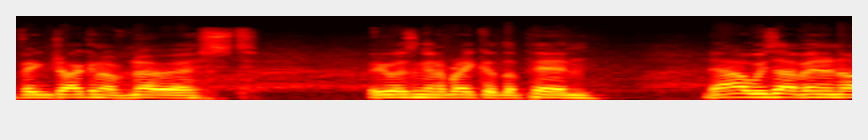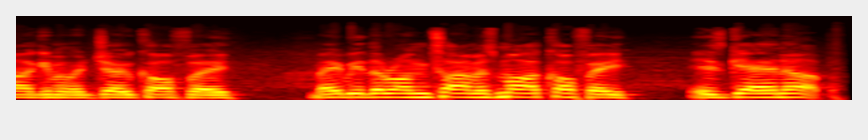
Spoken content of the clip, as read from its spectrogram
I think Dragunov noticed, but he wasn't going to break up the pin. Now he's having an argument with Joe Coffey. Maybe the wrong time as Mark Coffey is getting up.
